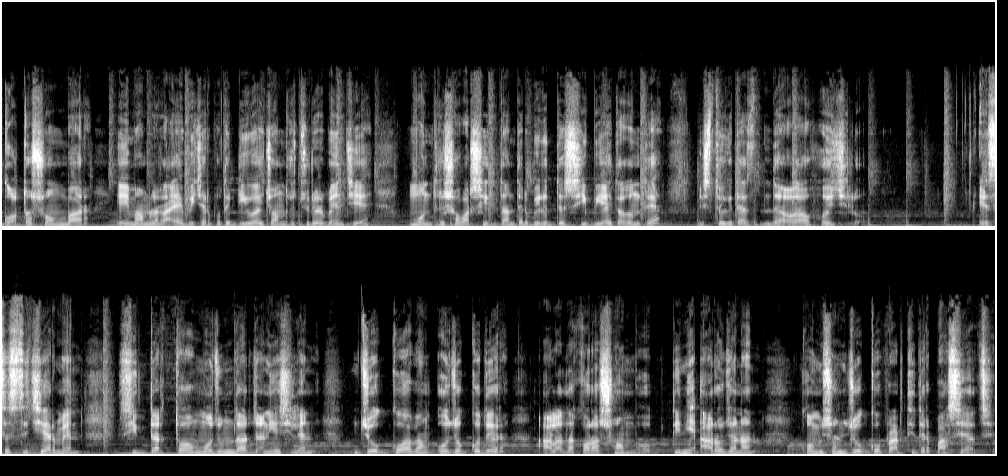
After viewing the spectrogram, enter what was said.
গত সোমবার এই মামলার রায়ে বিচারপতি ডিওয়াই চন্দ্রচূড়ের বেঞ্চে মন্ত্রিসভার সিদ্ধান্তের বিরুদ্ধে সিবিআই তদন্তে স্থগিতাদেশ দেওয়া হয়েছিল। এসএসসি চেয়ারম্যান সিদ্ধার্থ মজুমদার জানিয়েছিলেন, যোগ্য এবং অযোগ্যদের আলাদা করা সম্ভব। তিনি আরও জানান, কমিশন যোগ্য প্রার্থীদের পাশে আছে।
